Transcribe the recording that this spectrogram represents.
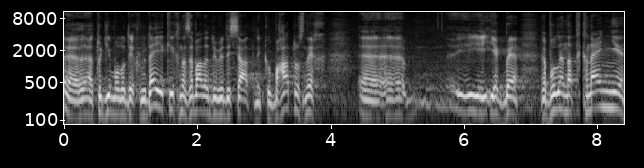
е, тоді молодих людей, яких називали дев'ятдесятників. Багато з них е, е, якби були натхненні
